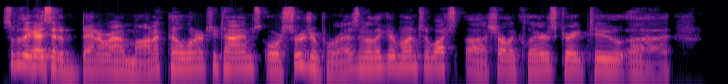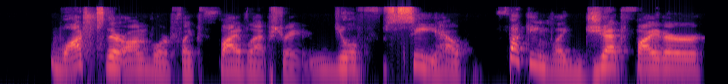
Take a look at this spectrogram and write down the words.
some of the guys that have been around Monaco one or two times, or Sergio Perez, another good one to watch. Uh Charles Leclerc's great too. Uh watch their onboard for like five laps straight. You'll see how fucking like jet fighter,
